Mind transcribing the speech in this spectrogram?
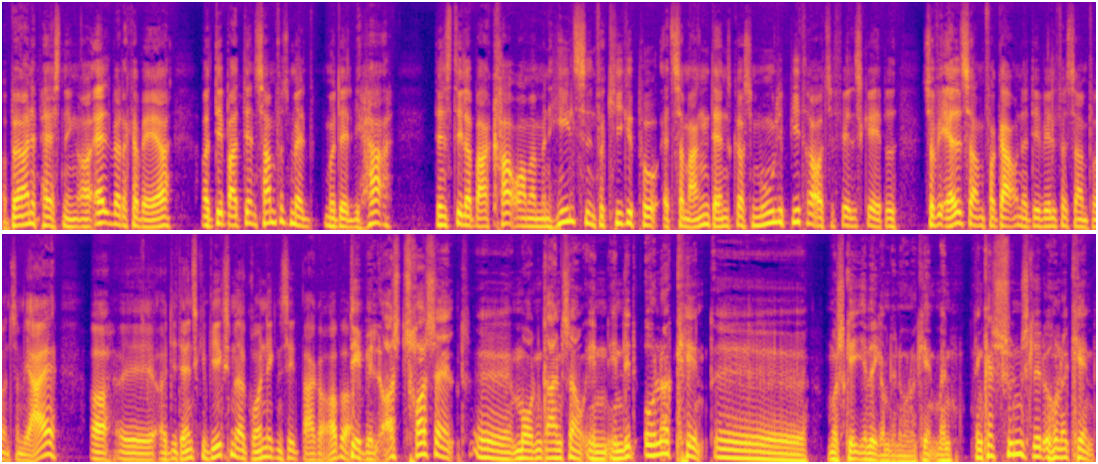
og børnepasning og alt, hvad der kan være. Og det er bare den samfundsmodel, vi har. Den stiller bare krav om, at man hele tiden får kigget på, at så mange danskere som muligt bidrager til fællesskabet, så vi alle sammen får gavn af det velfærdssamfund, som jeg og, øh, og de danske virksomheder grundlæggende set bakker op om. Det er vel også trods alt, øh, Morten Grænsau, en, en lidt underkendt, øh, måske, jeg ved ikke om den er underkendt, men den kan synes lidt underkendt,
